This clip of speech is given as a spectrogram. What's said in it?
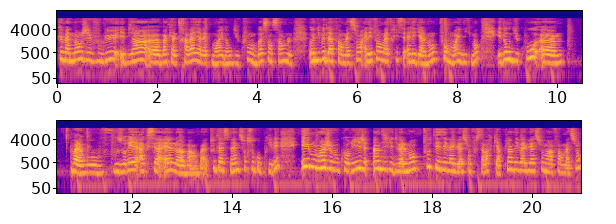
que maintenant j'ai voulu et eh bien euh, bah, qu'elle travaille avec moi et donc du coup on bosse ensemble au niveau de la formation. Elle est formatrice elle également pour moi uniquement et donc du coup euh, voilà, vous, aurez accès à elle euh, ben, toute la semaine sur ce groupe privé. Et moi, je vous corrige individuellement toutes les évaluations. Il faut savoir qu'il y a plein d'évaluations dans la formation.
